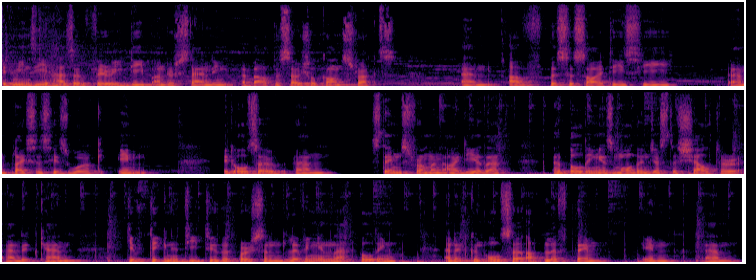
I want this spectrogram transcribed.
it means he has a very deep understanding about the social constructs um, of the societies he um, places his work in. It also um, stems from an idea that a building is more than just a shelter and it can give dignity to the person living in that building and it can also uplift them in um,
